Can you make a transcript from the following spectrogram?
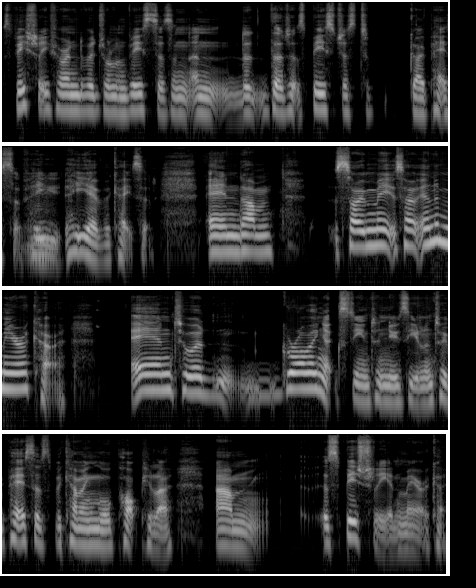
especially for individual investors, and, and th- that it's best just to go passive. He he advocates it, and um, so me, so in America. And to a growing extent in New Zealand, too, passive's becoming more popular. Um, especially in America.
